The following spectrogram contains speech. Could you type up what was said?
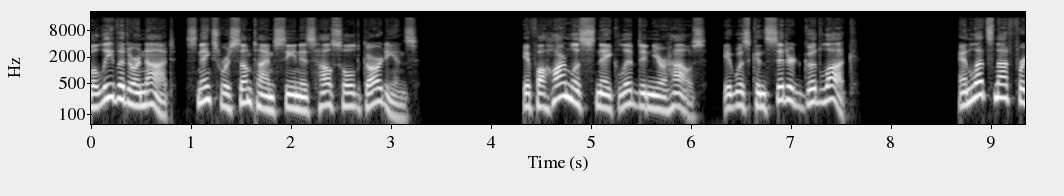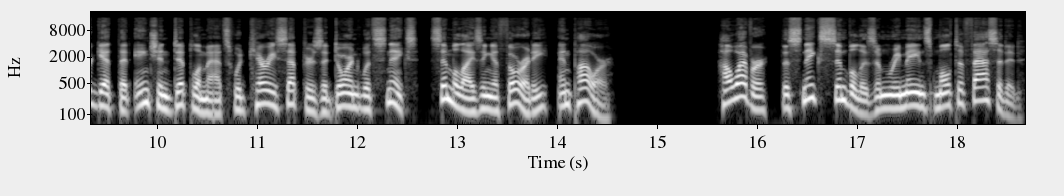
Believe it or not, snakes were sometimes seen as household guardians. If a harmless snake lived in your house, it was considered good luck. And let's not forget that ancient diplomats would carry scepters adorned with snakes, symbolizing authority and power. However, the snake's symbolism remains multifaceted.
